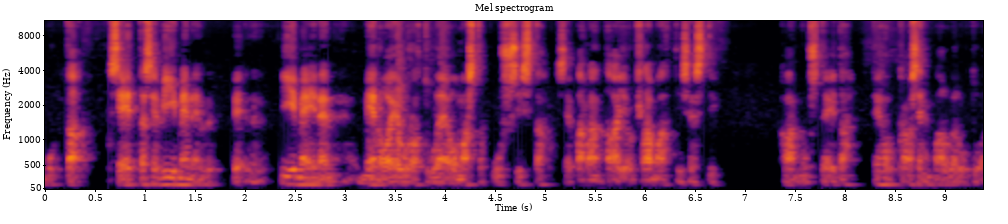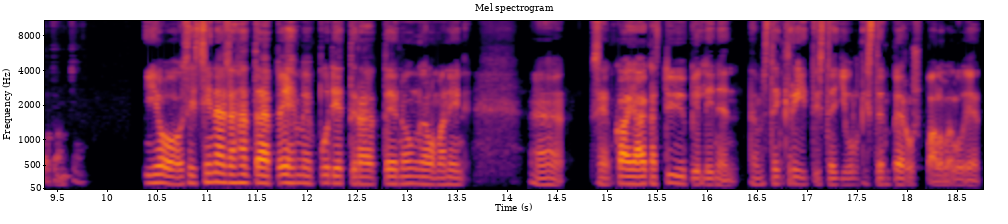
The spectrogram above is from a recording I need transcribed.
Mutta se, että se viimeinen, viimeinen menoeuro tulee omasta pussista, se parantaa jo dramaattisesti kannusteita tehokkaaseen palvelutuotantoon. Joo, siis sinänsähän tämä pehmeän budjettirajoitteen ongelma, niin se on kai aika tyypillinen tämmöisten kriittisten julkisten peruspalvelujen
